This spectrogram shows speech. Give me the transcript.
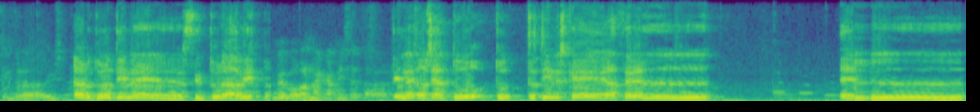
cintura de aviso. Claro, tú no tienes cintura de avispa. Me pongo una camiseta. a ver. Tienes- o sea, tú, tú, tú tienes que hacer el... El...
